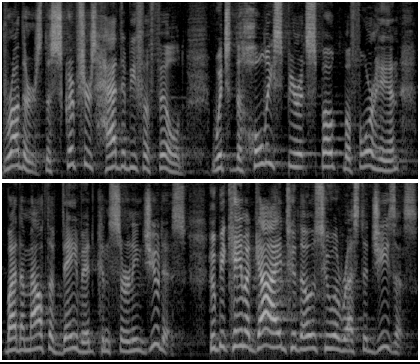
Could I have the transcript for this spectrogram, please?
Brothers, the scriptures had to be fulfilled, which the Holy Spirit spoke beforehand by the mouth of David concerning Judas, who became a guide to those who arrested Jesus.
